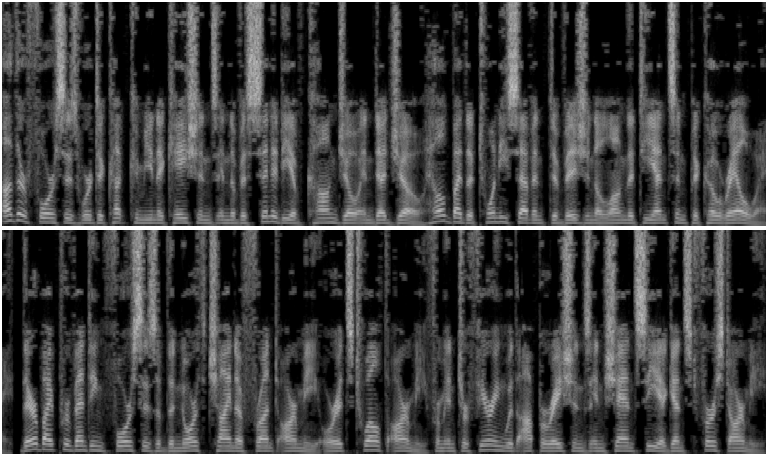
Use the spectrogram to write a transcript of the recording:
Other forces were to cut communications in the vicinity of Kongzhou and Dezhou held by the 27th Division along the Tientsin-Pukow Railway, thereby preventing forces of the North China Front Army or its 12th Army from interfering with operations in Shanxi against First Army.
